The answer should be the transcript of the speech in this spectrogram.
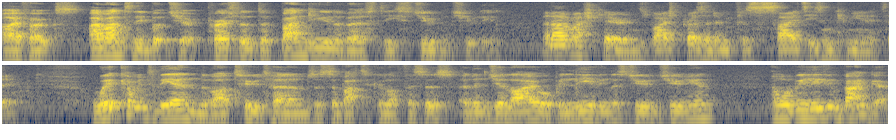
Hi folks, I'm Anthony Butcher, President of Bangor University Students' Union. And I'm Ash Kierans, Vice President for Societies and Community. We're coming to the end of our two terms as sabbatical officers and in July we'll be leaving the Students' Union and we'll be leaving Bangor.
